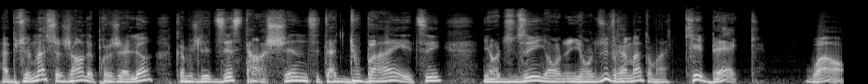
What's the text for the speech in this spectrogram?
habituellement, ce genre de projet-là, comme je le disais, c'est en Chine, c'est à Dubaï, tu sais. Ils ont dû dire, ils ont, ils ont dû vraiment tomber en Québec. Wow.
